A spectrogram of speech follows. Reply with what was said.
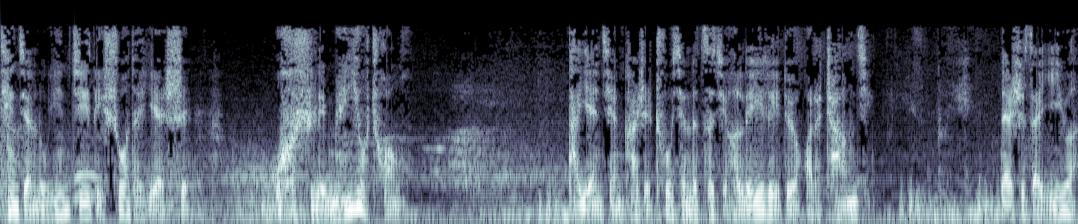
听见录音机里说的也是，卧室里没有窗户。他眼前开始出现了自己和莉莉对话的场景。那是在医院，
